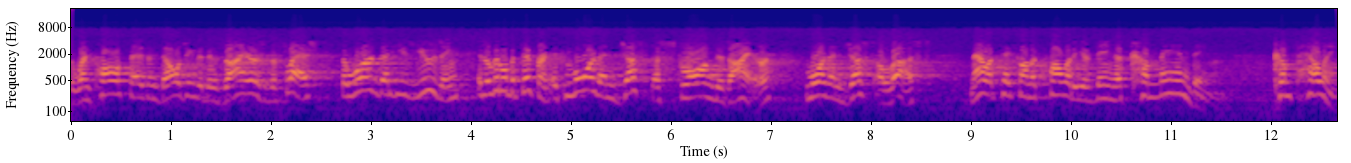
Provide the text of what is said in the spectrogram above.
that when Paul says indulging the desires of the flesh, the word that he's using is a little bit different. It's more than just a strong desire, more than just a lust. Now it takes on the quality of being a commanding, compelling,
